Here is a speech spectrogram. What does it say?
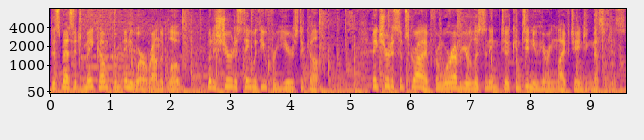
This message may come from anywhere around the globe, but is sure to stay with you for years to come. Make sure to subscribe from wherever you're listening to continue hearing life changing messages.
